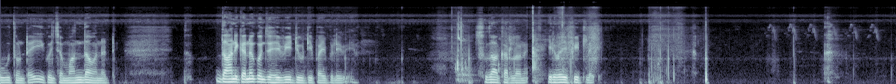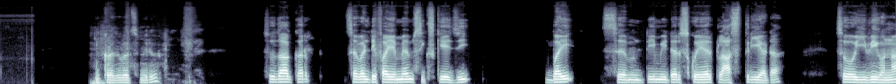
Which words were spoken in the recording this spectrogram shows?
ఊగుతుంటాయి ఇవి కొంచెం మందం అన్నట్టు. దానికన్నా కొంచెం హెవీ డ్యూటీ పైపులు ఇవి. సుధాకర్లోనే ఇరవై ఫీట్లే. ఇక్కడ చూడవచ్చు మీరు. Sudhakar seventy five MM six KG by seventy meter square class three అట. సో ఇవి కొన్నా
